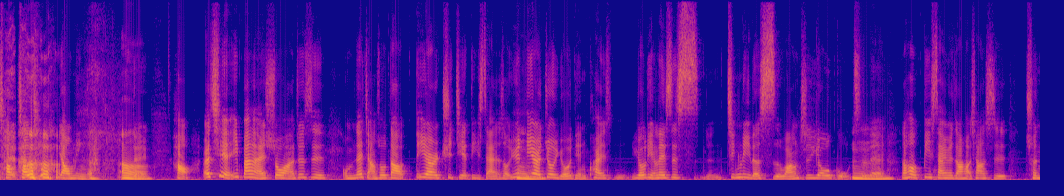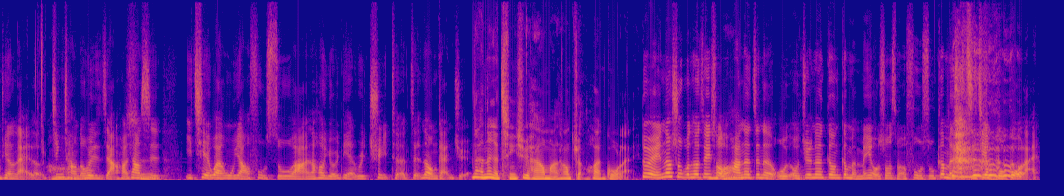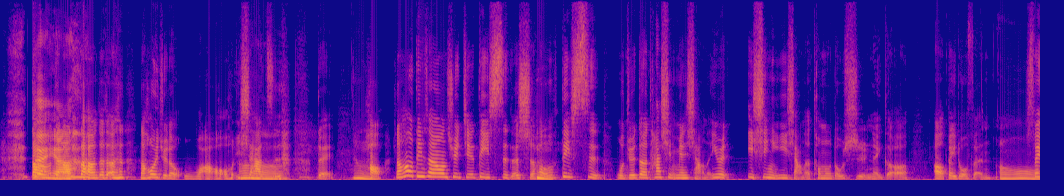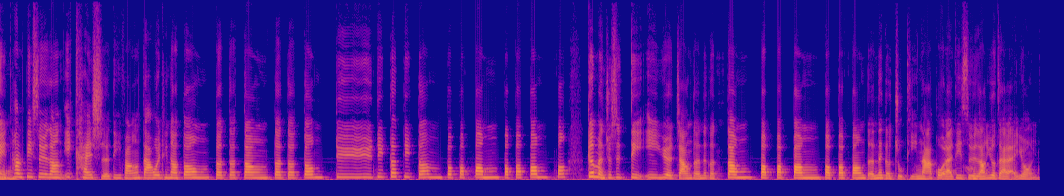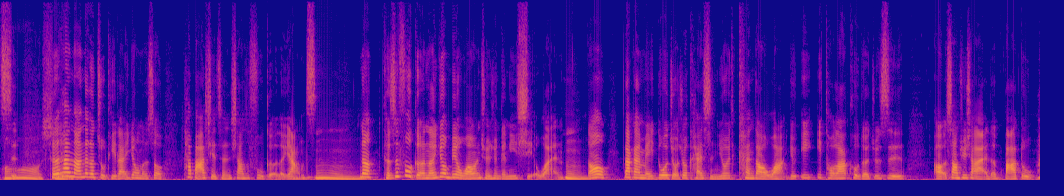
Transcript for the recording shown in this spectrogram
超超级要命了。嗯，对。好，而且一般来说啊，就是我们在讲说到第二去接第三的时候，因为第二就有点快，有点类似死经历了死亡之幽谷之类，嗯、然后第三乐章好像是春天来了，经常都会是这样，好像是一切万物要复苏啊，然后有一点 retreat 这那种感觉。那那个情绪还要马上转换过来。对，那舒伯特这一首的话，那真的我我觉得那根根本没有说什么复苏，根本是直接活过来。对呀、啊，然后会觉得哇哦，一下子、嗯、对。好，然后第三章去接第四的时候，嗯、第四我觉得他心里面想的，因为一心一意想的，通通都是那个呃贝多芬哦，所以他的第四乐章一开始的地方，大家会听到咚哒哒咚哒哒咚滴滴哒滴咚梆梆梆梆梆梆梆，根本就是第一乐章的那个咚梆梆梆梆梆梆的那个主题拿过来，第四乐章又再来用一次。哦，可是他拿那个主题来用的时候，他把它写成像是副格的样子。嗯，那可是副格呢又没有完完全全给你写完。嗯，然后大概没多久就开始，你就会看到哇，有一一头拉裤的，就是。呃，上去下来的八度，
